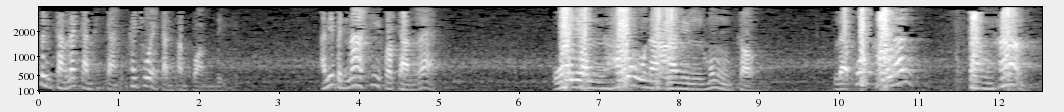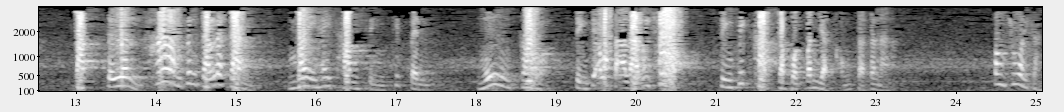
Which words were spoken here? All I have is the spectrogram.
ซึ่งกันและกันให้กันให้ช่วยกันทำความดี อันนี้เป็นหน้าที่ประการแรกวยันฮานาอานิลมุงกรและพวกเขานั้นสั่งห้าม ตักเตือนห้ามซึ่งกันและกัน ไม่ให้ทำสิ่งที่เป็นมุ่งกรสิ่งที่อัลลอฮฺตาลาไม่ชอบ สิ่งที่ขัดกับบทบัญญัติของศาสนา ต้องช่วยกัน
